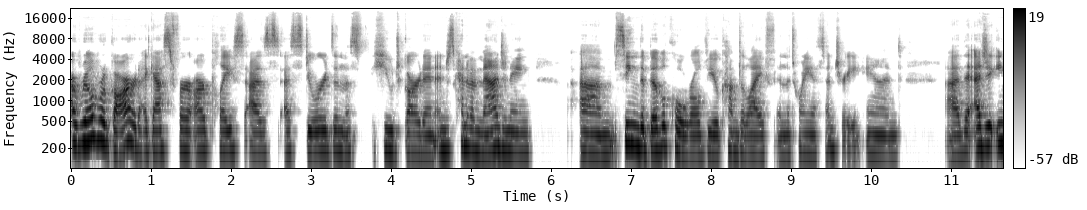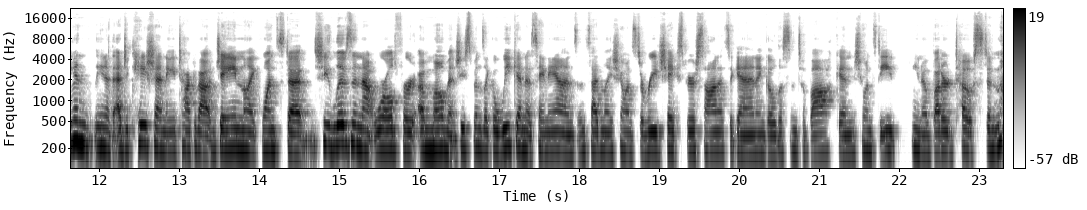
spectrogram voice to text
a real regard i guess for our place as as stewards in this huge garden and just kind of imagining um, seeing the biblical worldview come to life in the 20th century. And uh, the edu- even you know the education you talk about jane like wants to she lives in that world for a moment. She spends like a weekend at st anne's and suddenly she wants to read shakespeare's sonnets again and go listen to bach and she wants to eat you know buttered toast. And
